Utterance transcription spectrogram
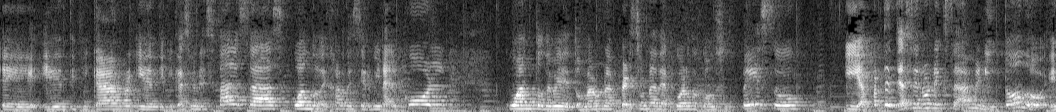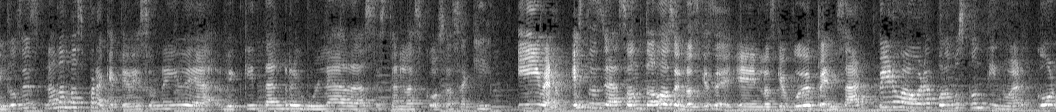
eh, identificar identificaciones falsas, cuándo dejar de servir alcohol, cuánto debe de tomar una persona de acuerdo con su peso, y aparte te hacen un examen y todo. Entonces, nada más para que te des una idea de qué tan reguladas están las cosas aquí. Y bueno, estos ya son todos en los que, se, en los que pude pensar, pero ahora podemos continuar con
